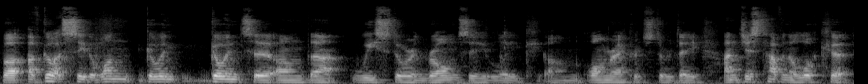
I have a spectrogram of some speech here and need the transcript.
But I've got to say, the one going going to um, that wee store in Romsey, like um, on Record Store Day, and just having a look at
